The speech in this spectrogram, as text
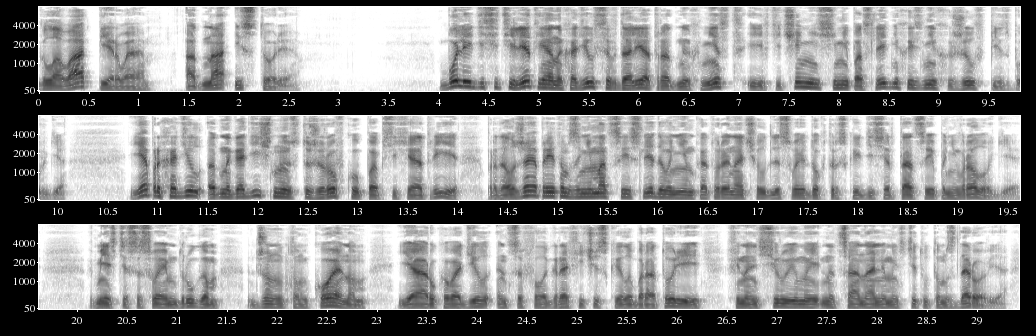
Глава первая. Одна история. Более десяти лет я находился вдали от родных мест и в течение семи последних из них жил в Питтсбурге. Я проходил одногодичную стажировку по психиатрии, продолжая при этом заниматься исследованием, которое начал для своей докторской диссертации по неврологии. Вместе со своим другом Джонатаном Коэном я руководил энцефалографической лабораторией, финансируемой Национальным институтом здоровья –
